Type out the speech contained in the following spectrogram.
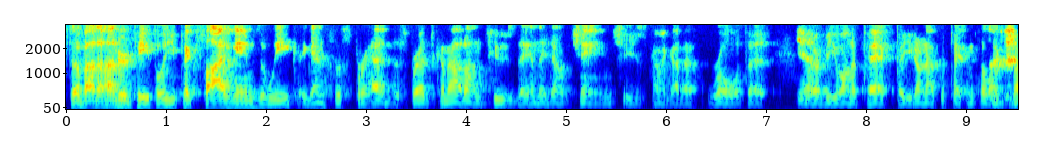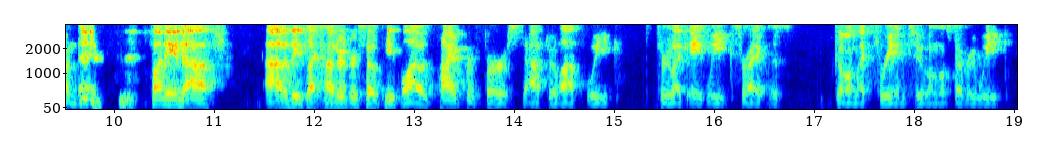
So about 100 people. You pick five games a week against the spread. The spreads come out on Tuesday and they don't change. You just kind of got to roll with it. Yeah. whatever you want to pick, but you don't have to pick until like Sunday. Funny enough, out of these like hundred or so people, I was tied for first after last week through like eight weeks, right? Just going like three and two almost every week.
